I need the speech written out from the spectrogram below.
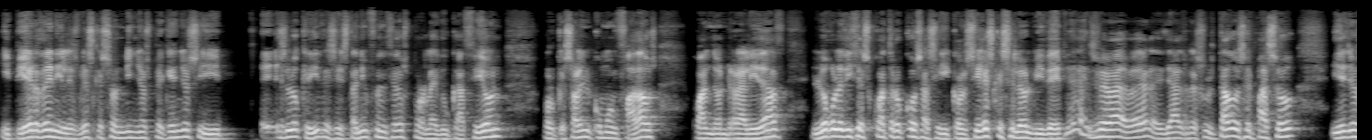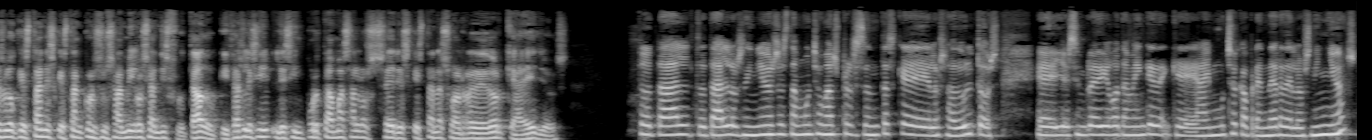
y pierden y les ves que son niños pequeños y es lo que dices, están influenciados por la educación, porque salen como enfadados, cuando en realidad luego le dices cuatro cosas y consigues que se le olvide, ya el resultado se pasó y ellos lo que están es que están con sus amigos y han disfrutado. Quizás les, les importa más a los seres que están a su alrededor que a ellos. Total, total. Los niños están mucho más presentes que los adultos. Eh, yo siempre digo también que, hay mucho que aprender de los niños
